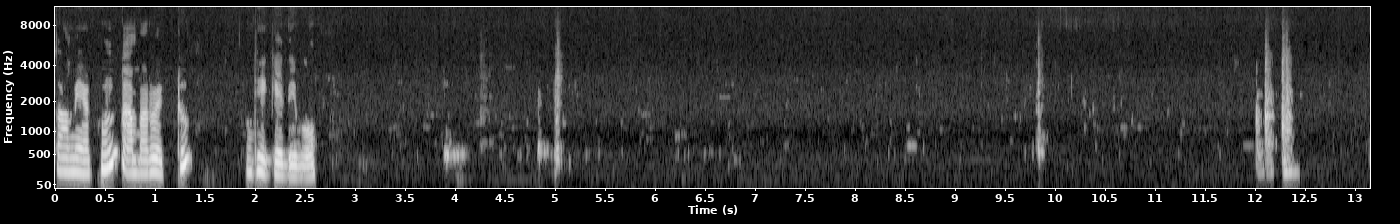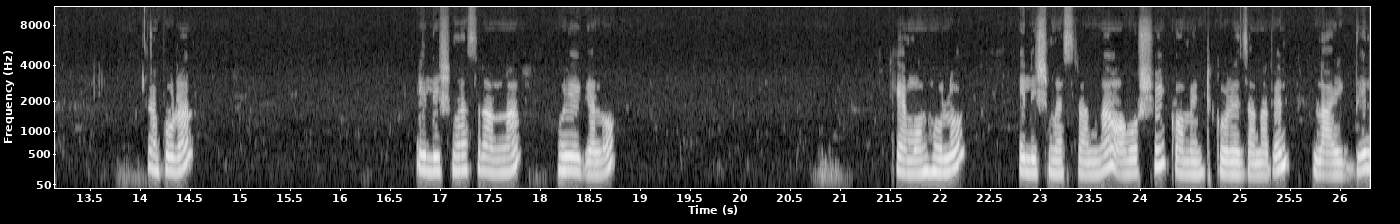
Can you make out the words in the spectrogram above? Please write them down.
তো আমি এখন আবারও একটু ঢেকে দেব। আপুরা ইলিশ মাছ রান্না হয়ে গেল। কেমন হলো ইলিশ মাছ রান্না? অবশ্যই কমেন্ট করে জানাবেন। লাইক দিন,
